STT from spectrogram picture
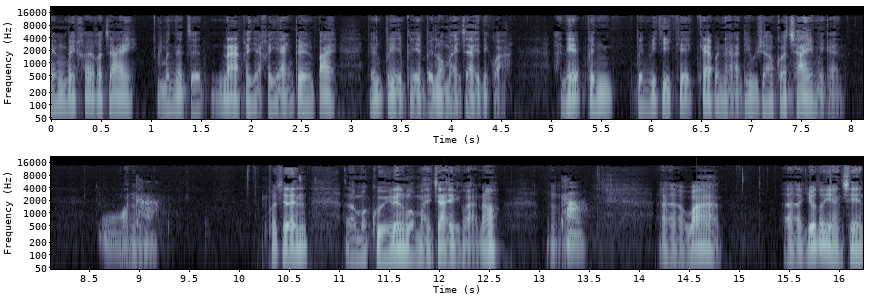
ยังไม่ค่อยเข้าใจมันอาจจะน่าขยะแขยงเกินไปงั้นเปลี่ยนเปลี่ยนไปลมหายใจดีกว่า อันนี้เป็นเป็นวิธีแก้แก้ปัญหาที่พระเจ้าก็ใช้เหมือนกันอ๋อค่ะ เพราะฉะนั้นเรามาคุยเรื่องลมหายใจดีกว่าเนาะค่ะอ่าว่าเอ่อยกตัวอย่างเช่น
